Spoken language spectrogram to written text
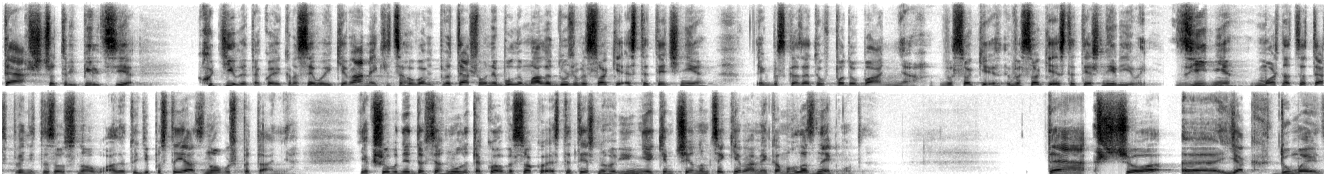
те, що трипільці хотіли такої красивої кераміки, це говорить про те, що вони були, мали дуже високі естетичні, як би сказати, вподобання, високий, високий естетичний рівень. Згідні, можна це теж прийняти за основу, але тоді постає знову ж питання. Якщо вони досягнули такого високого естетичного рівня, яким чином ця кераміка могла зникнути? Те, що, е, як думають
